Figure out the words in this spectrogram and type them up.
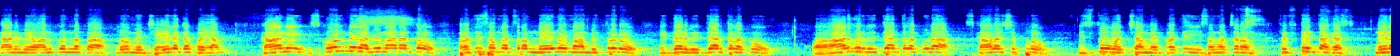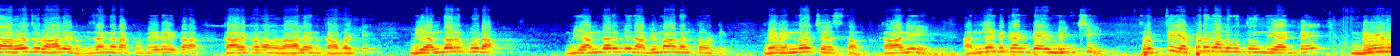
కానీ మేము అనుకున్నంతలో మేము చేయలేకపోయాం. కానీ స్కూల్ మీద అభిమానంతో ప్రతి సంవత్సరం నేను మా మిత్రుడు ఇద్దరు విద్యార్థులకు ఆరుగురు విద్యార్థులకు కూడా స్కాలర్షిప్లు ఇస్తూ వచ్చాం మేము ప్రతి సంవత్సరం ఫిఫ్టీన్త్ ఆగస్ట్. నేను ఆ రోజు రాలేను. నిజంగా నాకు వేరే ఇతర కార్యక్రమాలు రాలేను కాబట్టి మీ అందరూ కూడా మీ అందరి మీద అభిమానంతో మేము ఎన్నో చేస్తాం కానీ అన్నిటికంటే మించి తృప్తి ఎప్పుడు కలుగుతుంది అంటే మీరు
